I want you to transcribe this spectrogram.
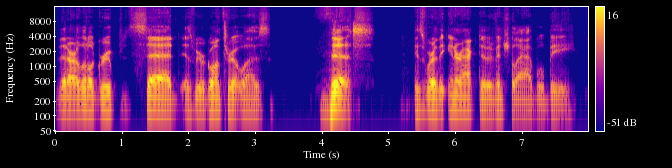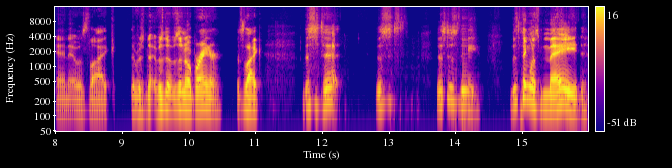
that our little group said as we were going through it was, "This is where the interactive adventure lab will be," and it was like there was no, it was it was a no brainer. It's like this is it. This is this is the this thing was made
